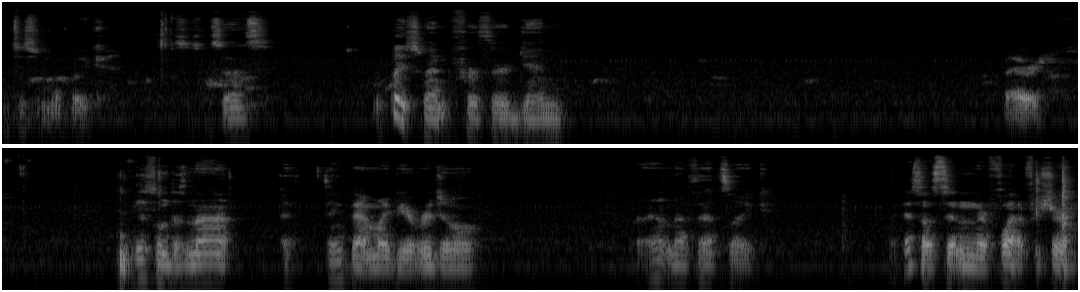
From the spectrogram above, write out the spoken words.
What's this one look like? This says replacement for third gen battery. This one does not. I think that might be original. But I don't know if that's like. I guess not sitting there flat for sure.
